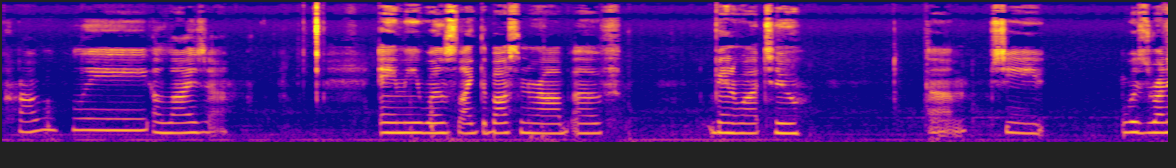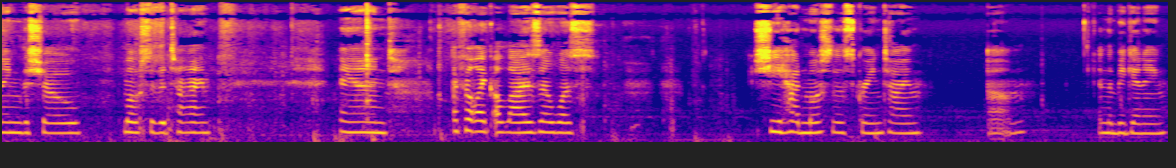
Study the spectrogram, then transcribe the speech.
probably Eliza. Amy was like the Boston Rob of Vanuatu. Um, she was running the show most of the time, and I felt like Eliza was. She had most of the screen time um, in the beginning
